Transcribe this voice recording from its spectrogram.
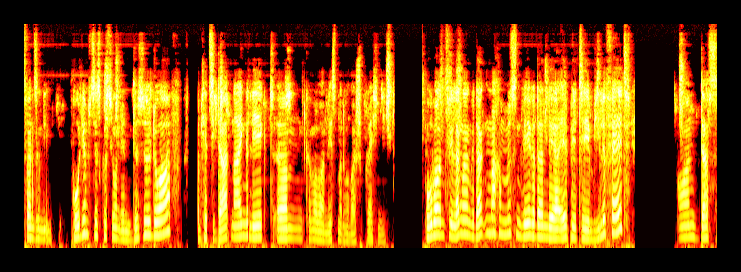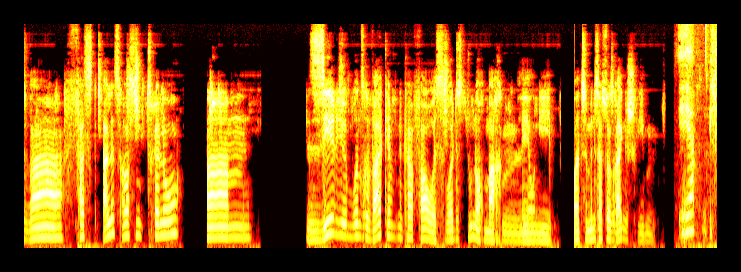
20. die Podiumsdiskussion in Düsseldorf. Habe ich jetzt die Daten eingelegt. Ähm, können wir aber beim nächsten Mal drüber sprechen. Worüber uns wir langsam Gedanken machen müssen, wäre dann der LPT Bielefeld. Und das war fast alles aus dem Trello. Ähm, Serie über unsere wahlkämpfenden KVs wolltest du noch machen, Leonie. Oder zumindest hast du das reingeschrieben. Ja, ich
